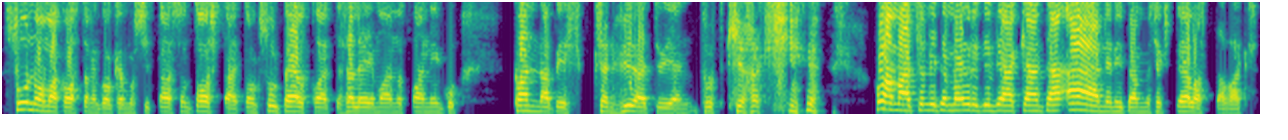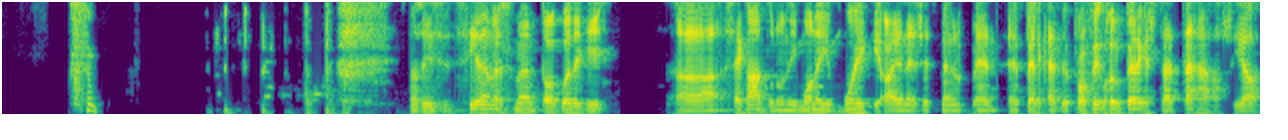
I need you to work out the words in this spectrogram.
sun omakohtainen kokemus sitten taas on tosta, että onko sulla pelkoa, että sä leimaannut vain niinku kannabiksen hyötyjen tutkijaksi. Huomaatko, miten mä yritin vielä kääntää ääneni tämmöiseksi pelottavaksi? No siis siinä mielessä mä nyt kuitenkin äh, sekaantunut niin moni muihinkin aineisiin, että me, me, pelkään, me profiloidu pelkästään tähän asiaan,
